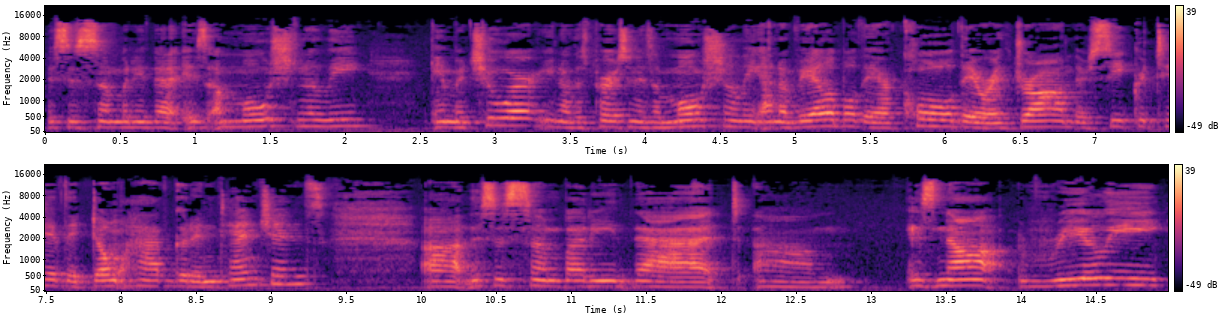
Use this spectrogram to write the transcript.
this is somebody that is emotionally immature. You know, this person is emotionally unavailable. They are cold. They are withdrawn. They're secretive. They don't have good intentions. Uh, this is somebody that um, is not really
